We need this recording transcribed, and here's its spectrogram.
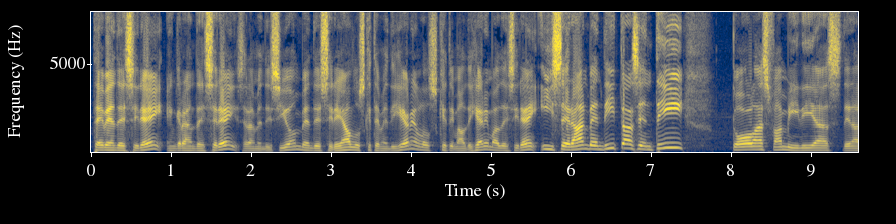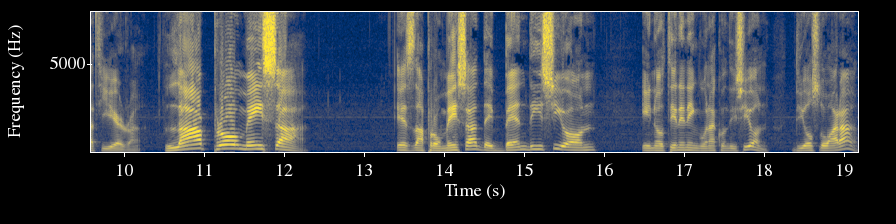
Te bendeciré, engrandeceré, será bendición, bendeciré a los que te bendijeren, a los que te maldijeren, maldeciré, y serán benditas en ti todas las familias de la tierra. La promesa es la promesa de bendición y no tiene ninguna condición. Dios lo hará.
